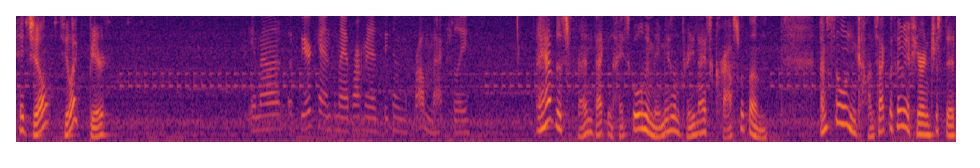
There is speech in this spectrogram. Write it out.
Hey Jill, do you like beer? The amount of beer cans in my apartment is becoming a problem, actually. I have this friend back in high school who made me some pretty nice crafts with them. I'm still in contact with him if you're interested.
